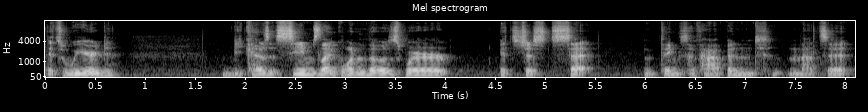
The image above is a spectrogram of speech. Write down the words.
it's weird because it seems like one of those where it's just set things have happened and that's it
